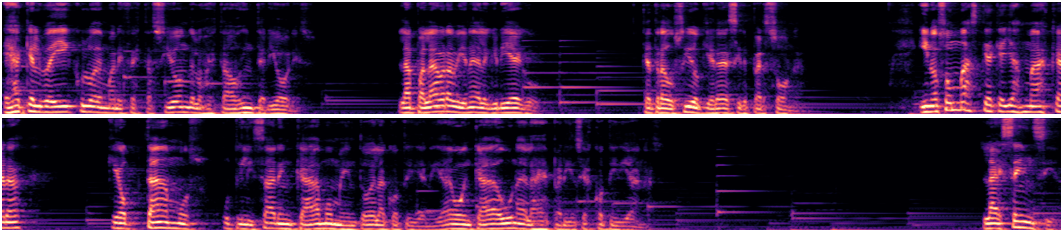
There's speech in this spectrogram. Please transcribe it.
es aquel vehículo de manifestación de los estados interiores. La palabra viene del griego, que traducido quiere decir persona. Y no son más que aquellas máscaras que optamos utilizar en cada momento de la cotidianidad o en cada una de las experiencias cotidianas. La esencia,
